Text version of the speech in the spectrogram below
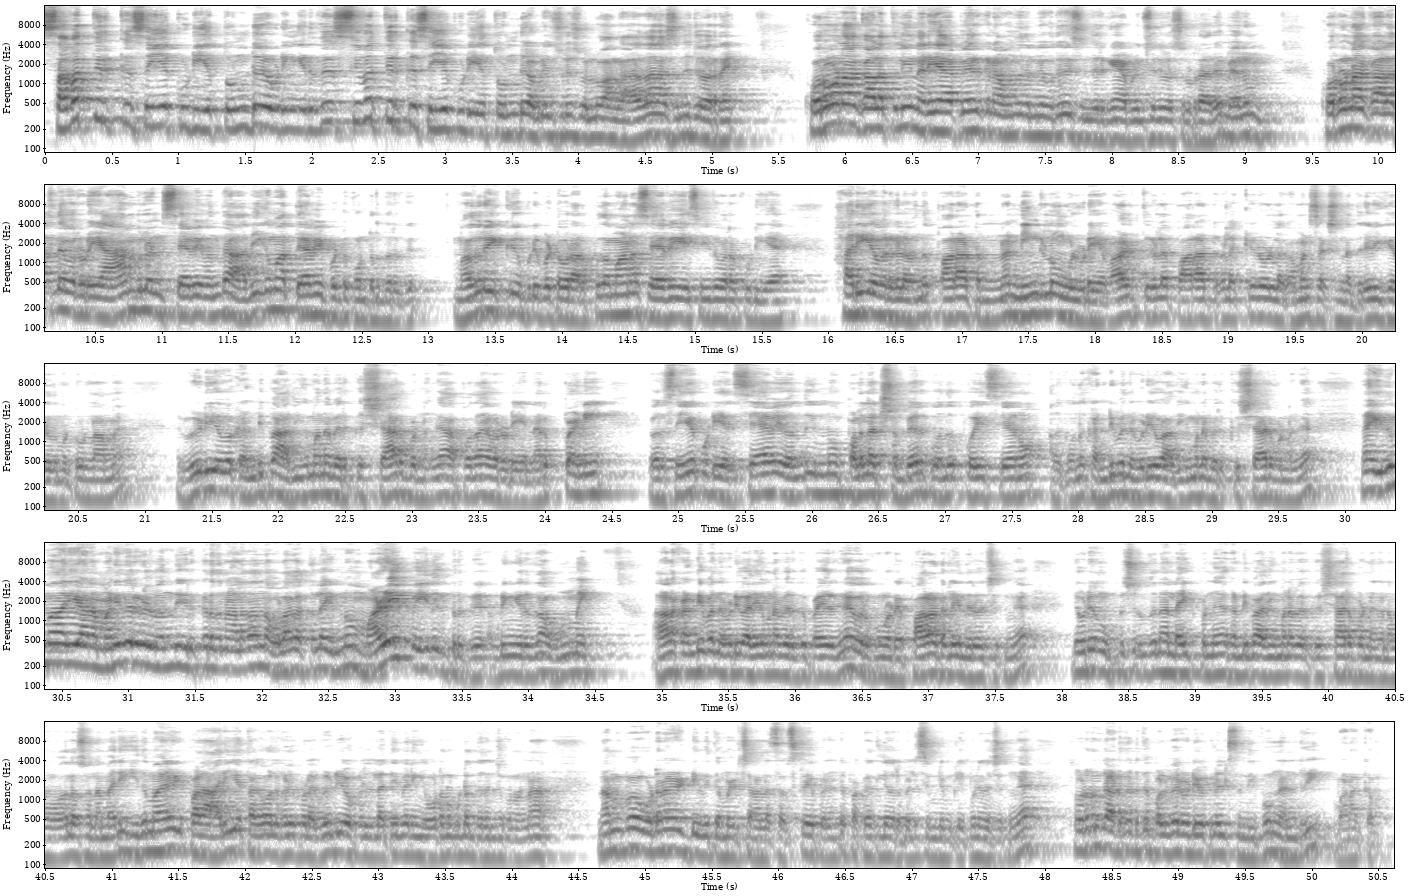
சவத்திற்கு செய்யக்கூடிய தொண்டு அப்படிங்கிறது சிவத்திற்கு செய்யக்கூடிய தொண்டு அப்படின்னு சொல்லி சொல்லுவாங்க. அதை தான் நான் செஞ்சுட்டு வர்றேன். கொரோனா காலத்துலேயும் நிறையா பேருக்கு நான் வந்து இந்த உதவி செஞ்சுருக்கேன் அப்படின்னு சொல்லி சொல்கிறாரு மேலும் கொரோனா காலத்தில் இவருடைய ஆம்புலன்ஸ் சேவை வந்து அதிகமாக தேவைப்பட்டு கொண்டிருந்திருக்கு. மதுரைக்கு இப்படிப்பட்ட ஒரு அற்புதமான சேவையை செய்து வரக்கூடிய ஹரி அவர்களை வந்து பாராட்டணும்னா நீங்களும் உங்களுடைய வாழ்த்துக்களை பாராட்டுகளை கீழே உள்ள கமெண்ட் செக்ஷனில் தெரிவிக்கிறது மட்டும் இல்லாமல் வீடியோவை கண்டிப்பாக அதிகமான பேருக்கு ஷேர் பண்ணுங்கள் அப்போ தான் இவருடைய நற்பணி இவர் செய்யக்கூடிய சேவை வந்து இன்னும் பல லட்சம் பேருக்கு வந்து போய் சேரும். அதுக்கு வந்து கண்டிப்பாக இந்த வீடியோ அதிகமான பேருக்கு ஷேர் பண்ணுங்கள் ஏன்னா இது மாதிரியான மனிதர்கள் வந்து இருக்கிறதுனால தான் அந்த உலகத்தில் இன்னும் மழை பெய்துகிட்டு இருக்குது அப்படிங்கிறது தான் உண்மை. அதனால் கண்டிப்பாக இந்த வீடியோ அதிகமான பேருக்கு பயிருங்க இவருக்கு உங்களுடைய பாராட்டலையும் தெரிவிச்சுக்கோங்க. இந்த வீடியோ உங்களுக்கு பிடிச்சிருந்ததுன்னா லைக் பண்ணுங்கள் கண்டிப்பாக அதிகமான பேருக்கு ஷேர் பண்ணுங்கள் நம்ம முதல்ல சொன்ன மாதிரி இது மாதிரி பல அரிய தகவல்கள் பல வீடியோக்கள் எல்லாத்தையுமே நீங்கள் உடனுக்குடன் தெரிஞ்சுக்கணும்னா நம்ம உடனடி டிவி தமிழ் சேனலை சப்ஸ்கிரைப் பண்ணிட்டு பக்கத்தில் ஒரு பெல் சிம்லையும் கிளிக் பண்ணி வச்சுக்கோங்க. தொடர்ந்து அடுத்தடுத்து பல்வேறு வீடியோக்களில் சந்திப்போம். நன்றி. வணக்கம்.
